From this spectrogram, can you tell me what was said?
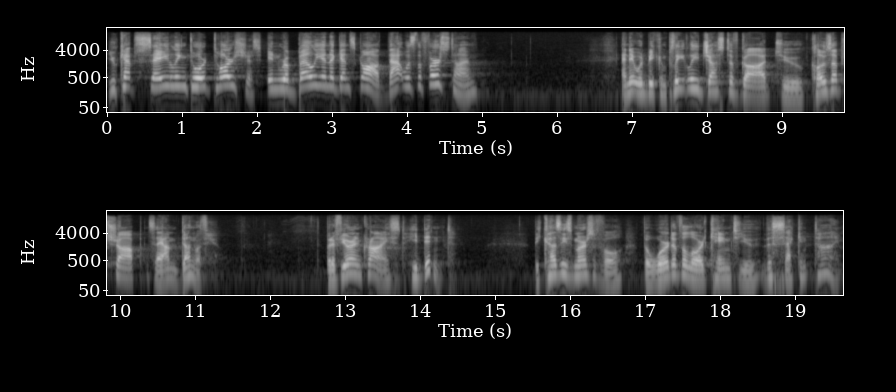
You kept sailing toward Tarshish in rebellion against God. That was the first time. And it would be completely just of God to close up shop and say, I'm done with you. But if you're in Christ, He didn't. Because He's merciful, the word of the Lord came to you the second time.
